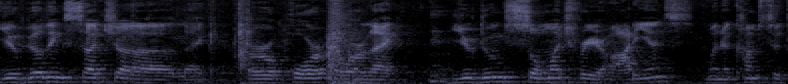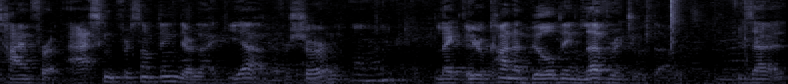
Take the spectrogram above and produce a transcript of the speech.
you're building such a like a rapport or like you're doing so much for your audience when it comes to time for asking for something? They're like, yeah, for sure. Like you're kind of building leverage with them. Is that? Is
